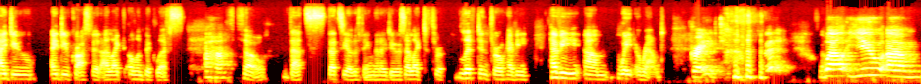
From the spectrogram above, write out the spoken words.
I do I do CrossFit. I like Olympic lifts. Uh-huh. So that's that's the other thing that I do is I like to throw lift and throw heavy heavy um, weight around. Great. Good. Well, you um,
